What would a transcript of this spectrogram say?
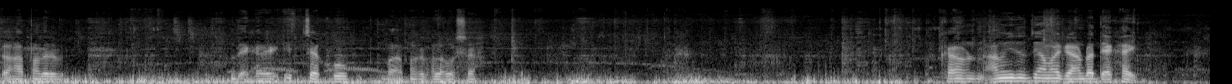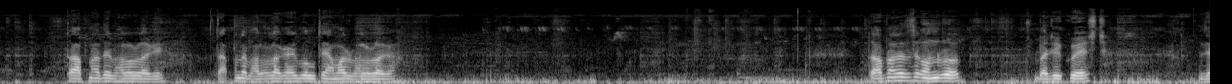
কারণ আপনাদের দেখার ইচ্ছা খুব বা আপনাদের ভালোবাসা। কারণ আমি যদি আমার গ্রামটা দেখাই, তো আপনাদের ভালো লাগে। তো আপনাদের ভালো লাগাই বলতে আমার ভালো লাগা। তো আপনাদের কাছে অনুরোধ বা রিকোয়েস্ট যে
